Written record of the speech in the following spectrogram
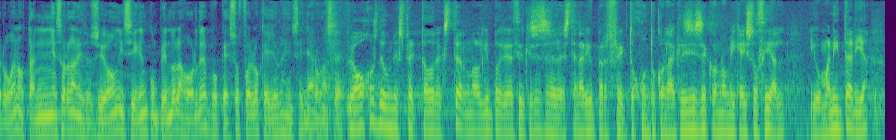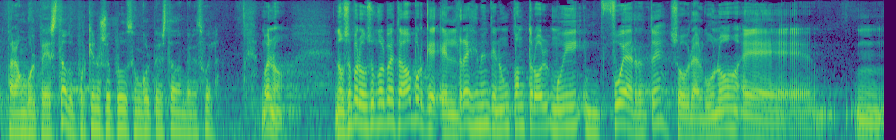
pero bueno, están en esa organización y siguen cumpliendo las órdenes porque eso fue lo que ellos les enseñaron a hacer. Pero a ojos de un espectador externo, alguien podría decir que ese es el escenario perfecto junto con la crisis económica y social y humanitaria para un golpe de Estado. ¿Por qué no se produce un golpe de Estado en Venezuela? Bueno, no se produce un golpe de Estado porque el régimen tiene un control muy fuerte sobre algunos... Eh, mm,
